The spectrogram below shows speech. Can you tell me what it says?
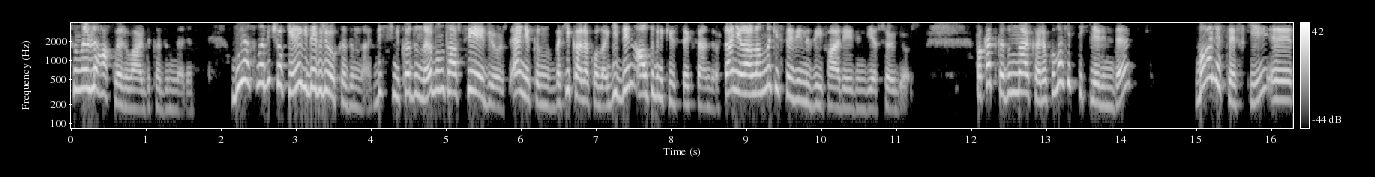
sınırlı hakları vardı kadınların. Bu yasada birçok yere gidebiliyor kadınlar. Biz şimdi kadınlara bunu tavsiye ediyoruz. En yakınınızdaki karakola gidin 6284'ten yararlanmak istediğinizi ifade edin diye söylüyoruz. Fakat kadınlar karakola gittiklerinde maalesef ki e,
